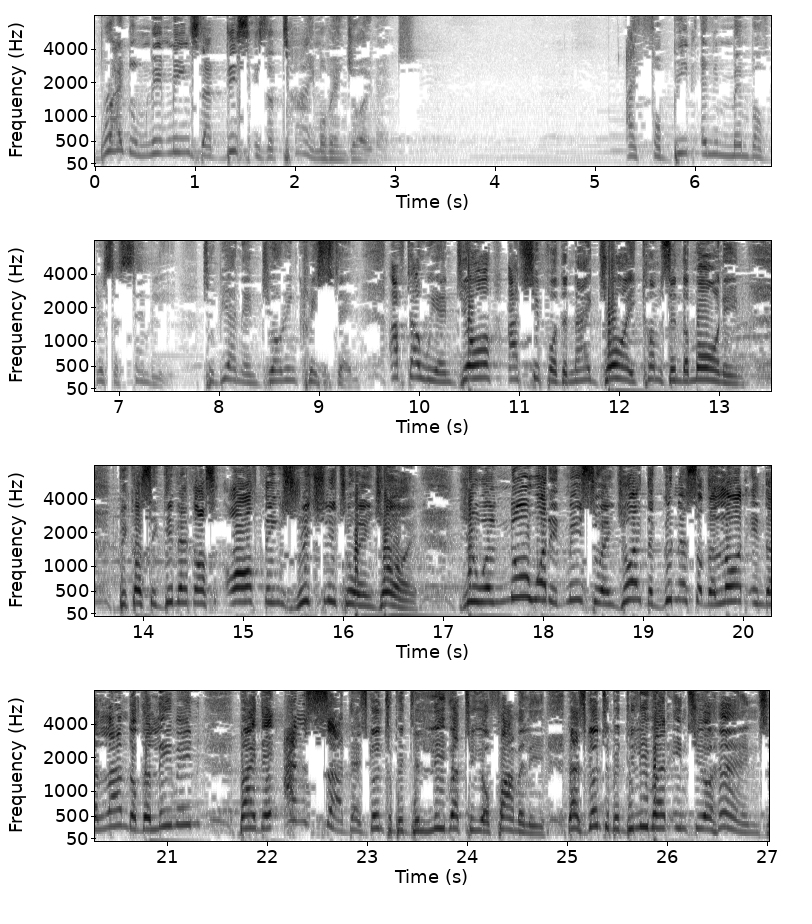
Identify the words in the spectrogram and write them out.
Bridegroom means that this is a time of enjoyment. I forbid any member of this assembly to be an enduring Christian. After we endure hardship for the night, joy comes in the morning because He giveth us all things richly to enjoy. You will know what it means to enjoy the goodness of the Lord in the land of the living by the answer that's going to be delivered to your family, that's going to be delivered into your hands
